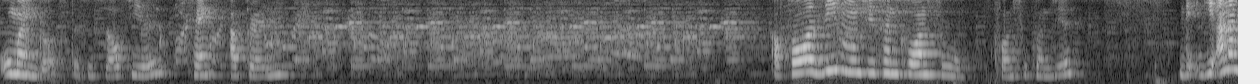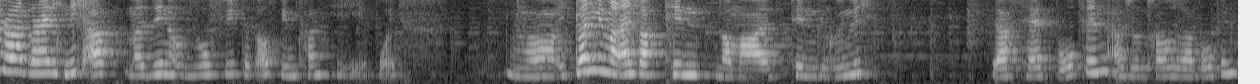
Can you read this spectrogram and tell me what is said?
Oh mein Gott, das ist so viel. Fang upgraden. Auf Power 7 und wir können Korn Fu. Korn Fu können wir. Die, die anderen Brawler grade ich nicht ab. Mal sehen, wofür ich das ausgeben kann. Hehe, boy. Oh, ich gönne mir mal einfach Pin normal. Pin gewöhnlich. Ja, Sad Bopin, also trauriger Bopin.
